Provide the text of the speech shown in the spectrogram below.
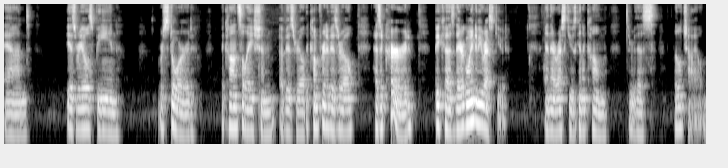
And Israel's being restored, the consolation of Israel, the comfort of Israel has occurred because they're going to be rescued. And their rescue is going to come through this little child.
